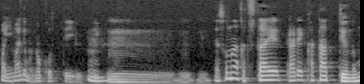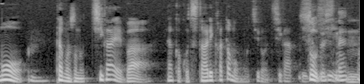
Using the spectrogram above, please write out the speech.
まあ、今でも残っているっていう。でそのなんか伝えられ方っていうのも、うん多分その違えば、なんかこう伝わり方ももちろん違っていくし。そうですね。ううん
